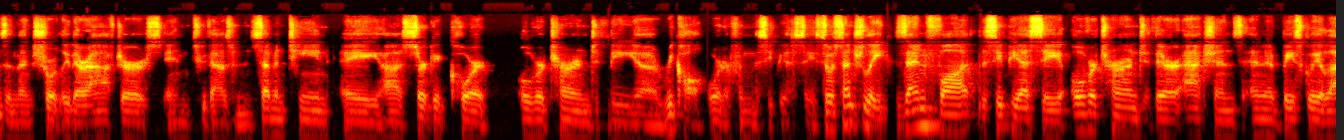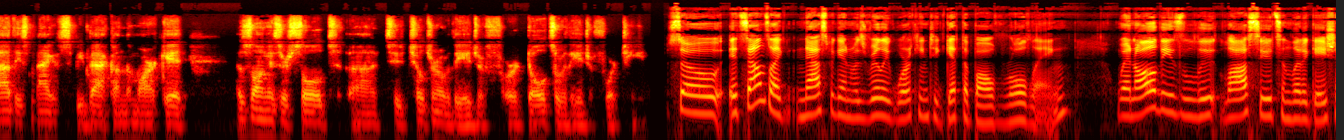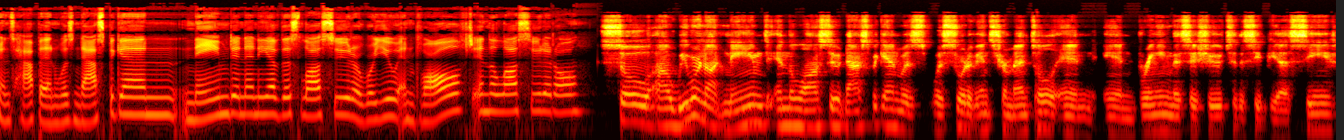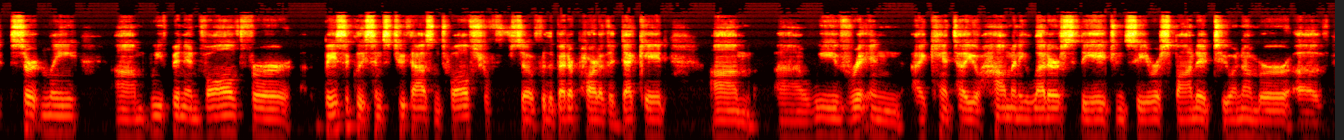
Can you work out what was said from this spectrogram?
and then shortly thereafter, in 2017, a uh, circuit court overturned the uh, recall order from the CPSC. So essentially, Zen fought the CPSC, overturned their actions, and it basically allowed these magnets to be back on the market as long as they're sold uh, to children over the age of or adults over the age of 14. So it sounds like NASPGHAN was really working to get the ball rolling. When all these lo- lawsuits and litigations happened, was NASPGHAN named in any of this lawsuit, or were you involved in the lawsuit at all? So uh, we were not named in the lawsuit. NASPGHAN was was sort of instrumental in in bringing this issue to the CPSC. Certainly, um, we've been involved for basically since 2012, so for the better part of a decade. Um, uh, we've written, I can't tell you how many letters to the agency, responded to a number of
